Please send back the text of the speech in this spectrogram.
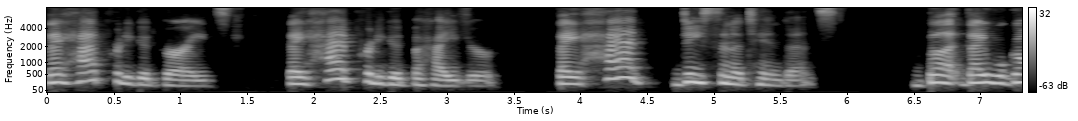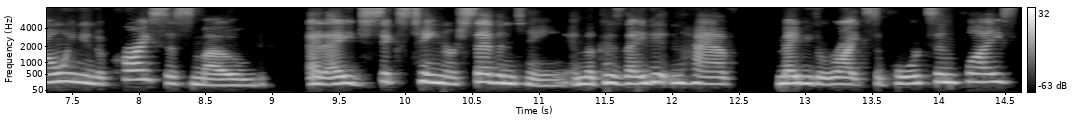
they had pretty good grades, they had pretty good behavior, they had decent attendance, but they were going into crisis mode at age 16 or 17. And because they didn't have maybe the right supports in place,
